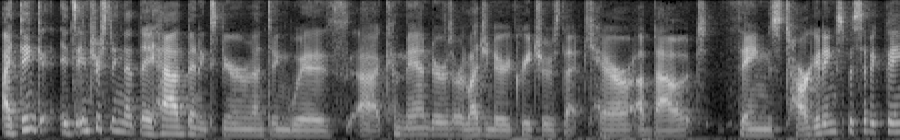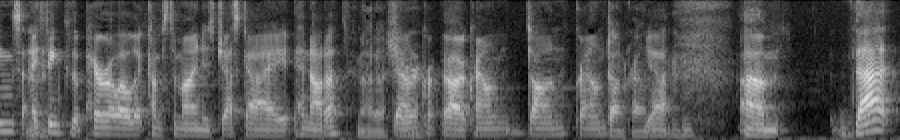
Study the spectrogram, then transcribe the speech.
I think it's interesting that they have been experimenting with uh, commanders or legendary creatures that care about things targeting specific things. I Mm-hmm. think the parallel that comes to mind is Jeskai Hinata. Hinata, Down, sure. uh, crown, Dawn, crown. Dawn Crown, Yeah. mhm. Um, that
